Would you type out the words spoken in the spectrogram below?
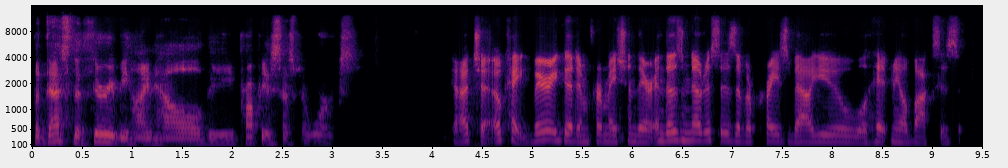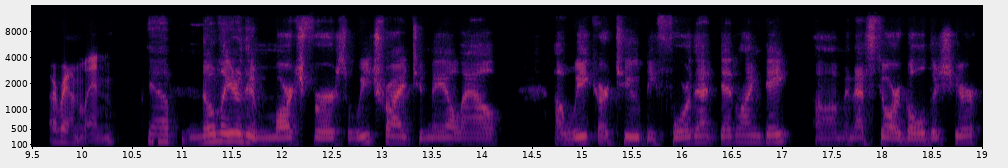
but that's the theory behind how the property assessment works. Gotcha. Okay, very good information there. And those notices of appraised value will hit mailboxes around when? Yeah, no later than March 1st. We try to mail out a week or two before that deadline date. Um, and that's still our goal this year.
